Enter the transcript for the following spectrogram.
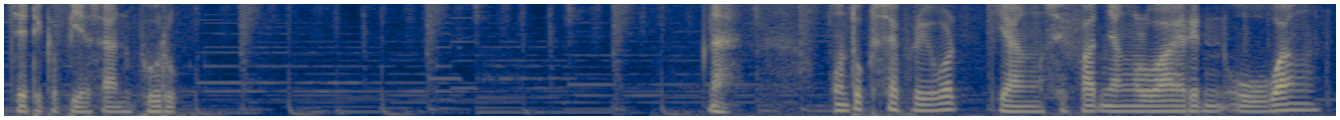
Jadi kebiasaan buruk. Nah, untuk self reward yang sifatnya ngeluarin uang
